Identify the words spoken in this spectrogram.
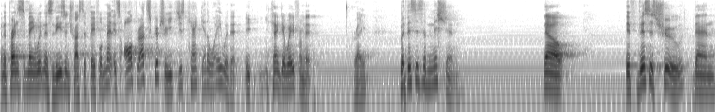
in the presence of many witnesses, these entrusted faithful men. It's all throughout Scripture. You just can't get away with it. You, you can't get away from it, right? But this is the mission. Now, if this is true, then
